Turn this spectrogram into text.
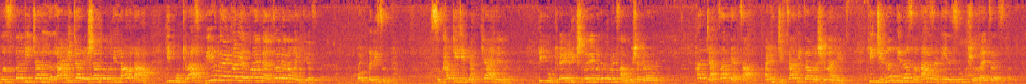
मस्तकीच्या ललाटीच्या रेषांवरती लावला की कुठला स्पीड ब्रेकर येतोय त्यांचं त्यांना माहिती असतं. पण तरी सुद्धा सुखाची जी व्याख्या आहे ना ती कुठल्याही डिक्शनरीमध्ये कोणी सांगू शकणार नाही. हा ज्याचा त्याचा आणि जिचा तिचा प्रश्न आहे की जिनं तिनं स्वतःसाठी हे सुख शोधायचं असतं.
